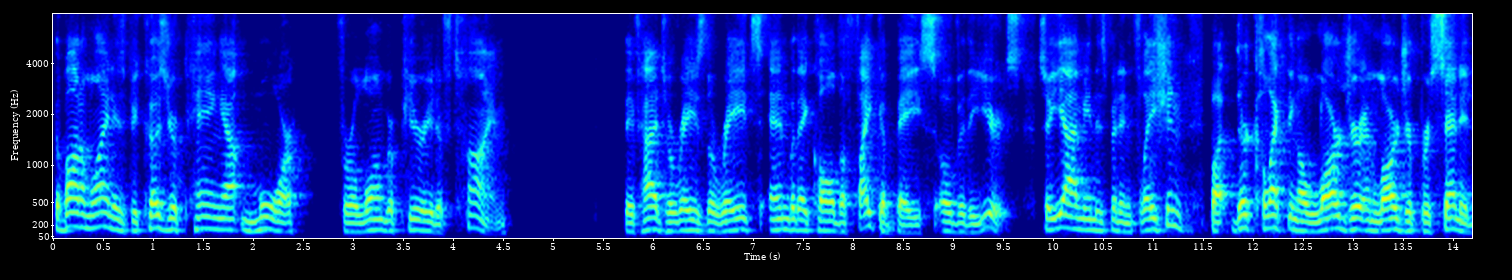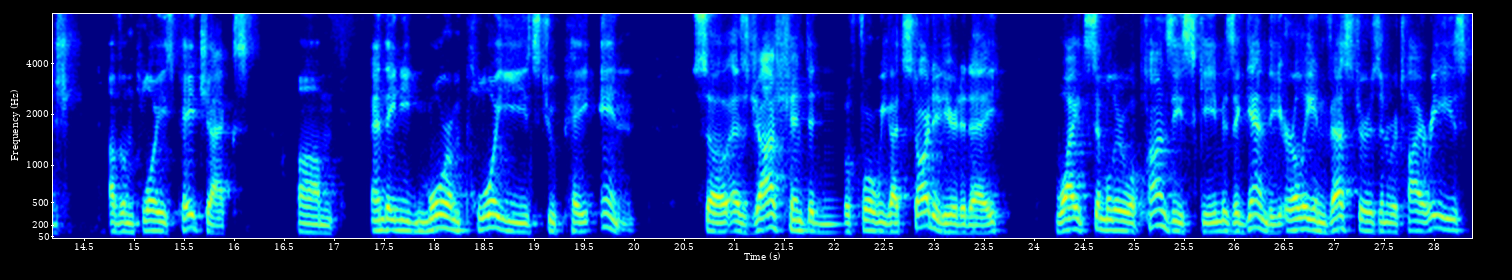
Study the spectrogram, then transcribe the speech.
the bottom line is because you're paying out more for a longer period of time They've had to raise the rates and what they call the FICA base over the years. So, yeah, I mean, there's been inflation, but they're collecting a larger and larger percentage of employees' paychecks. Um, and they need more employees to pay in. So, as Josh hinted before we got started here today, why it's similar to a Ponzi scheme is again, the early investors and retirees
